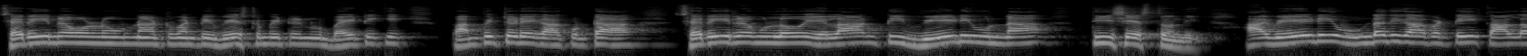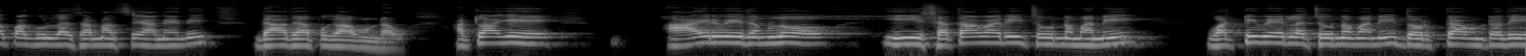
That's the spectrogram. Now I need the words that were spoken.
శరీరంలో ఉన్నటువంటి వేస్ట్ మెటీరియల్ బయటికి పంపించడే కాకుండా శరీరంలో ఎలాంటి వేడి ఉన్నా తీసేస్తుంది. ఆ వేడి ఉండదు కాబట్టి కాళ్ళ పగుళ్ళ సమస్య అనేది దాదాపుగా ఉండవు. అట్లాగే ఆయుర్వేదంలో ఈ శతావారి చూర్ణమని వట్టివేర్ల చూర్ణమని దొరుకుతూ ఉంటుంది.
